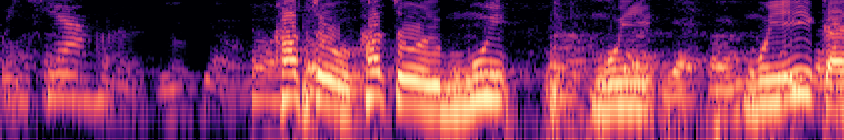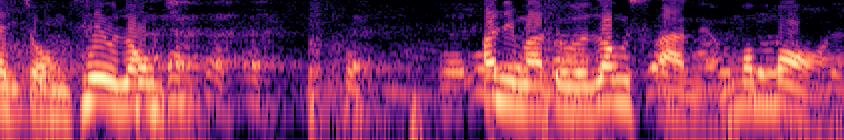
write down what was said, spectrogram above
危险。较早较早每每每一个总跳拢，啊你嘛都拢散的，摸摸的，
